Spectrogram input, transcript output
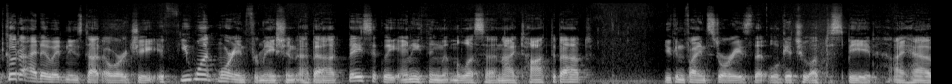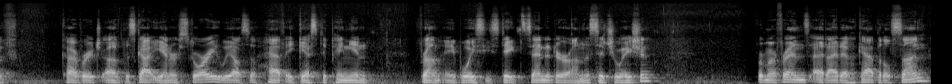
But go to idahoednews.org if you want more information about basically anything that Melissa and I talked about. You can find stories that will get you up to speed. I have coverage of the Scott Yenor story. We also have a guest opinion from a Boise State senator on the situation. From our friends at Idaho Capital Sun,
